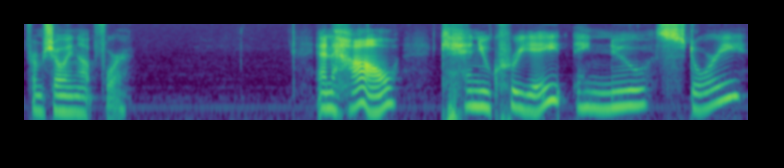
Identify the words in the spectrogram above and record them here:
From showing up for? And how can you create a new story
